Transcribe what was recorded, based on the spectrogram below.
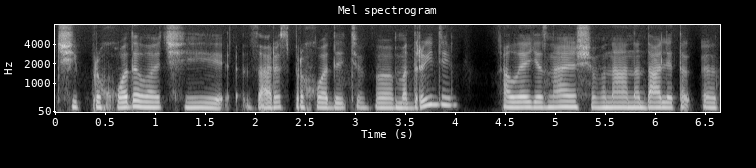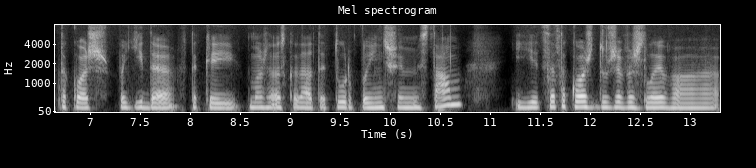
чи проходила, чи зараз проходить в Мадриді. Але я знаю, що вона надалі е, також поїде в такий, можна сказати, тур по іншим містам І це також дуже важлива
